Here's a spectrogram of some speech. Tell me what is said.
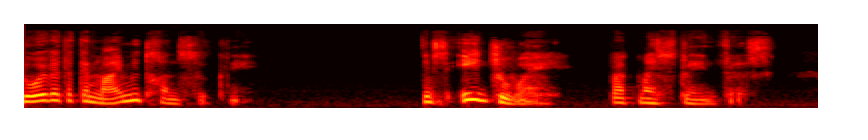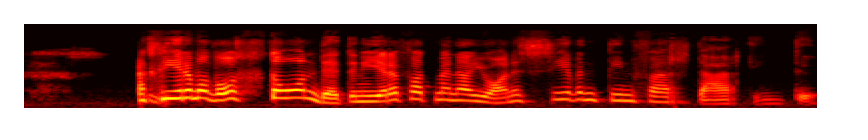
joy wat ek in my moet gaan soek nie. Dis u joy wat my strength is. Ek sê Here, maar waar staan dit? En die Here vat my na Johannes 17 vers 13 toe.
